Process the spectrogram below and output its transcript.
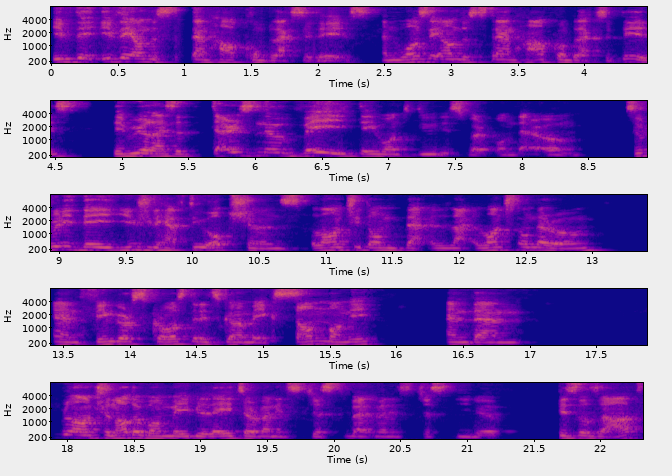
if they if they understand how complex it is and once they understand how complex it is they realize that there is no way they want to do this work on their own. So really they usually have two options launch it on that launch it on their own and fingers crossed that it's gonna make some money and then launch another one maybe later when it's just when, it's just you know fizzles out.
